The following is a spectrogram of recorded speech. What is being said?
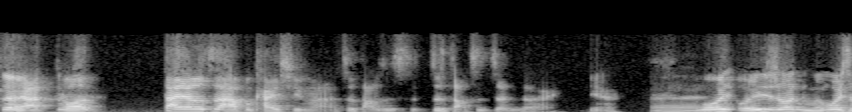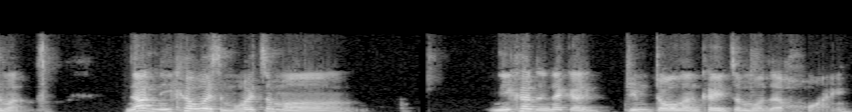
对啊，我。大家都知道他不开心啊，这倒是是，这倒是真的。Yeah. 嗯，我我意思说，你们为什么？你知道尼克为什么会这么？尼克的那个 Jim Dolan 可以这么的坏，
